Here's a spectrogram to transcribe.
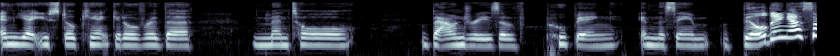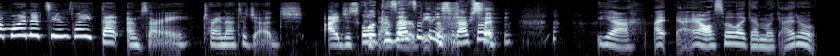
and yet you still can't get over the mental boundaries of pooping in the same building as someone. It seems like that. I'm sorry. Try not to judge. I just could Well, never that's the be thing, this that's person. what- Yeah, I I also like I'm like I don't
